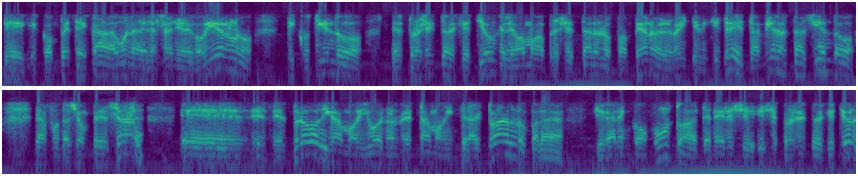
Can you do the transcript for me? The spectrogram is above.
que, que compete cada una de las áreas de gobierno, discutiendo el proyecto de gestión que le vamos a presentar a los pampeanos en el 2023. También lo está haciendo la Fundación Pensar, eh, el PRO, digamos, y bueno, estamos interactuando para llegar en conjunto a tener ese, ese proyecto de gestión,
